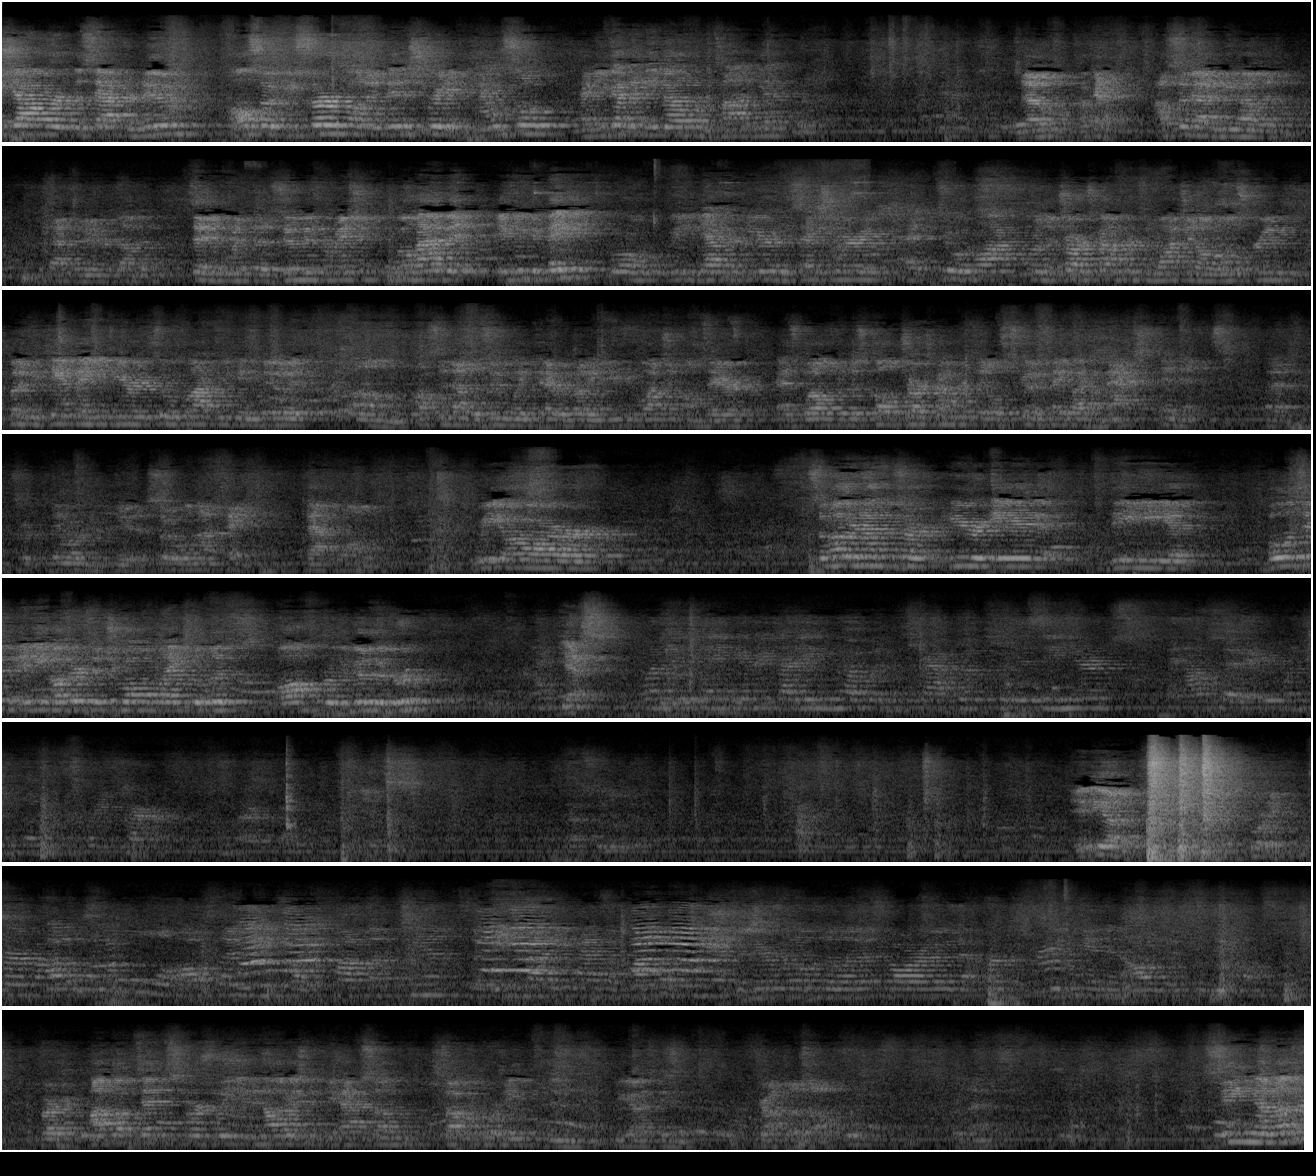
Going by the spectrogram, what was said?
shower this afternoon. Also, if you serve on administrative council, have you got an email from Todd yet? No? Okay. I'll send out an email this afternoon or something to, with the Zoom information. We'll have it, if you can make it, or we can gather here in the sanctuary at 2 o'clock for the charge conference and watch it on one screen. But if you can't make it here at 2 o'clock, we can do it. Um, I'll send out the Zoom link to everybody. You can watch it on there as well for this call charge conference. It'll just going to take like a max 10 minutes uh, in order to do this, so it will not take that long. We are, some other announcements are here in the bulletin. Any others that you all would like to list off for the good of the group? Yes. Wanted to thank everybody who helped with the scrapbook for the seniors, and also everyone who came and supported birthday. Yes. Absolutely. Any others? Courtney? For Bible school, will also be like pop-up tents, so anybody has a pop-up tent that they're willing to let us borrow that first weekend in August would be awesome. For pop-up tents, first weekend in August, if you have some, talk to Courtney, and you guys can drop those off for that. Seeing none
